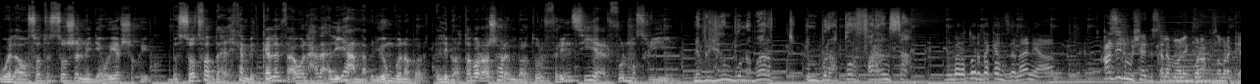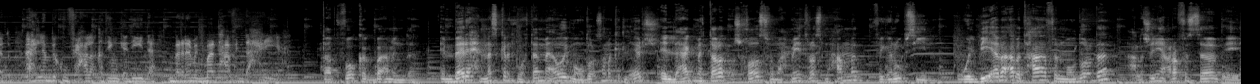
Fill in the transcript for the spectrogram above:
والأوساط ال social ميديوية الشقيقة. بالصدفة الدحيح كان بيتكلم في أول حلقة ليه عن نابليون بونابرت اللي بيعتبر أشهر إمبراطور فرنسي عرفوه المصريين. نابليون بونابرت إمبراطور فرنسا؟ الامبراطور ده كان زمان يا عم. عزيزي المشاهد السلام عليكم ورحمة الله وبركاته. أهلا بكم في حلقة جديدة من برنامج متحف الدحيح. طب فوقك بقى من ده. امبارح الناس كانت مهتمة قوي بموضوع سمكة القرش اللي هاجمت ثلاث أشخاص في محمية راس محمد في جنوب سيناء. والبيئة بقى بتحقق في الموضوع ده علشان يعرفوا السبب إيه.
